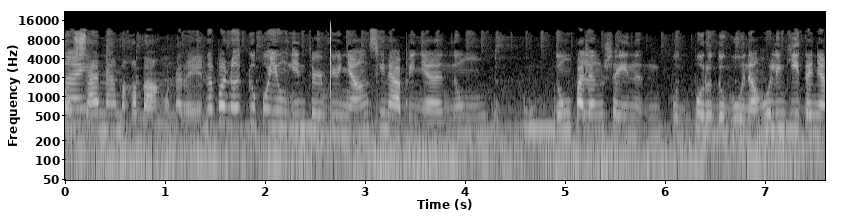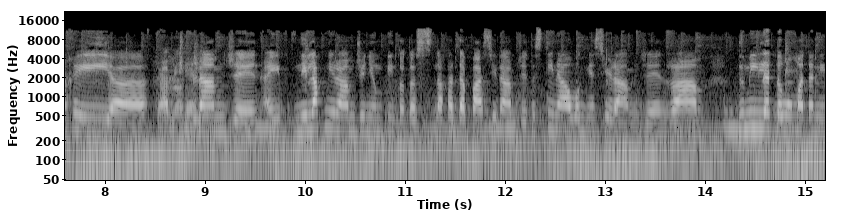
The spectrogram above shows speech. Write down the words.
Nanay. sana makabangon na rin. Napanood ko po yung interview niya, ang sinabi niya, nung nung pa lang siya yun, pu- puro dugo na, ang huling kita niya kay ah, Ramjen. Ramjen, ay nilak ni Ramjen yung pinto, tapos nakadapa si Ramjen, tapos tinawag niya si Ramjen, Ram, dumilat daw ang mata ni,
